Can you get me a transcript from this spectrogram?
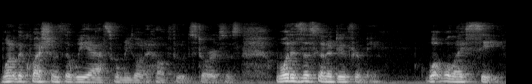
one of the questions that we ask when we go to health food stores is, what is this going to do for me? What will I see?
